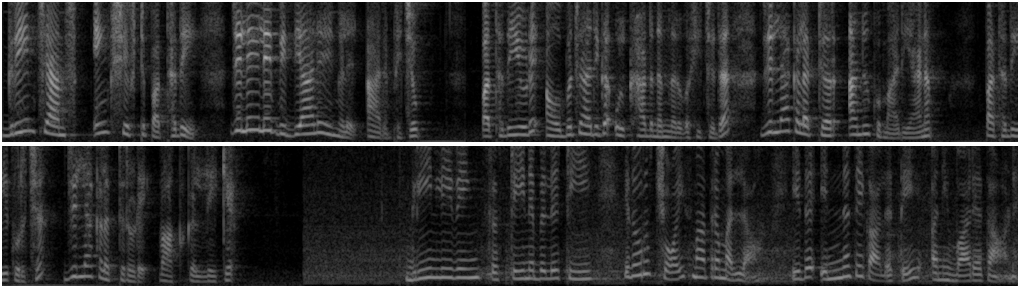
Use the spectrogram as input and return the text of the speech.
ഗ്രീൻ ചാമ്പ്സ് ഇങ്ക് ഷിഫ്റ്റ് പദ്ധതി ജില്ലയിലെ വിദ്യാലയങ്ങളിൽ ആരംഭിച്ചു. പദ്ധതിയുടെ ഔപചാരിക ഉദ്ഘാടനം നിർവഹിച്ചത് ജില്ലാ കളക്ടർ അനുകുമാരിയാണ്. പദ്ധതിയെക്കുറിച്ച് ജില്ലാ കളക്ടറുടെ വാക്കുകളിലേക്ക്. ഗ്രീൻ ലിവിങ് സസ്റ്റൈനബിലിറ്റി ഇതൊരു ചോയ്സ് മാത്രമല്ല ഇത് ഇന്നത്തെ കാലത്തെ അനിവാര്യത ആണ്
